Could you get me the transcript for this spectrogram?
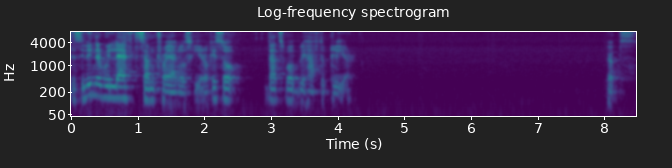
the cylinder, we left some triangles here. Okay, so that's what we have to clear. Oops.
